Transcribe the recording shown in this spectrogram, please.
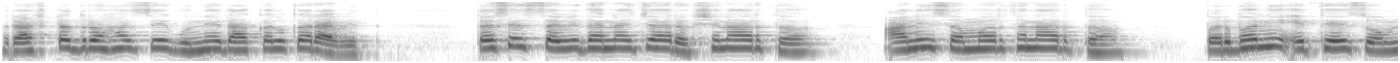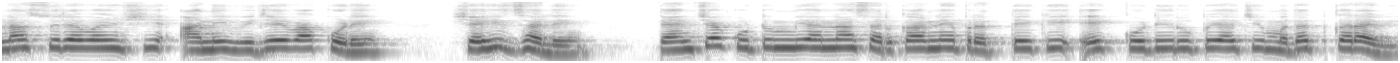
राष्ट्रद्रोहाचे गुन्हे दाखल करावेत. तसेच संविधानाच्या रक्षणार्थ आणि समर्थनार्थ परभणी येथे सोमनाथ सूर्यवंशी आणि विजय वाकोडे शहीद झाले. त्यांच्या कुटुंबियांना सरकारने प्रत्येकी एक कोटी रुपयाची मदत करावी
